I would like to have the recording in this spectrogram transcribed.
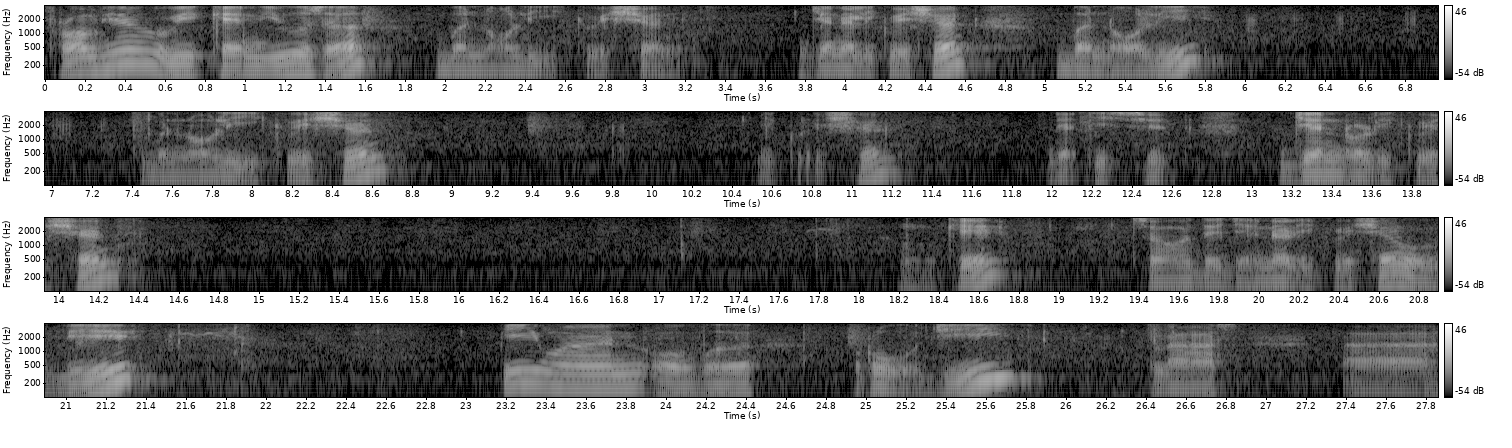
from here we can use a Bernoulli equation. General equation Bernoulli Bernoulli equation equation that is general equation okay. So the general equation will be p1 over rho g plus uh,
